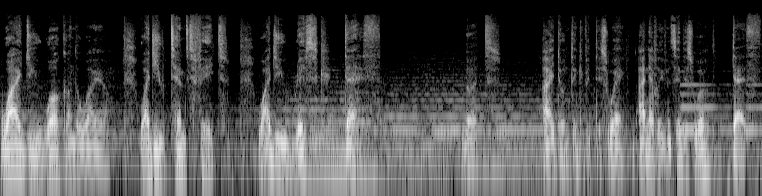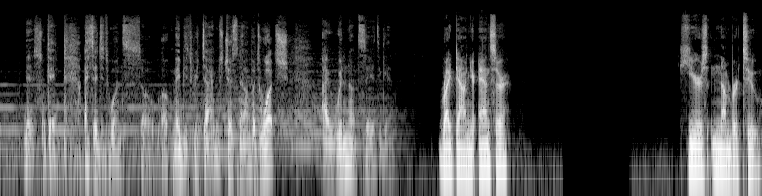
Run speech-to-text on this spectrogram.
Why do you walk on the wire? Why do you tempt fate? Why do you risk death? But I don't think of it this way. I never even say this word. Death. Yes, okay. I said it once, so well, maybe three times just now. But watch, I will not say it again. write down your answer. Here's number two.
